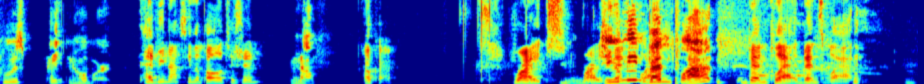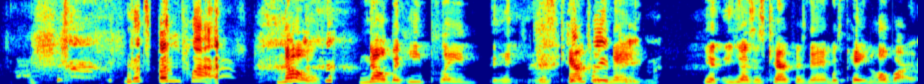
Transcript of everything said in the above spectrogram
Who is Peyton Hobart? Have you not seen The Politician? No. Okay. Right, right. Do you mean Ben Platt? Ben Platt? Ben Platt. That's Ben Platt. No, no, but he played his, his He character's played name. Peyton. He, he has his character's name was Peyton Hobart.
